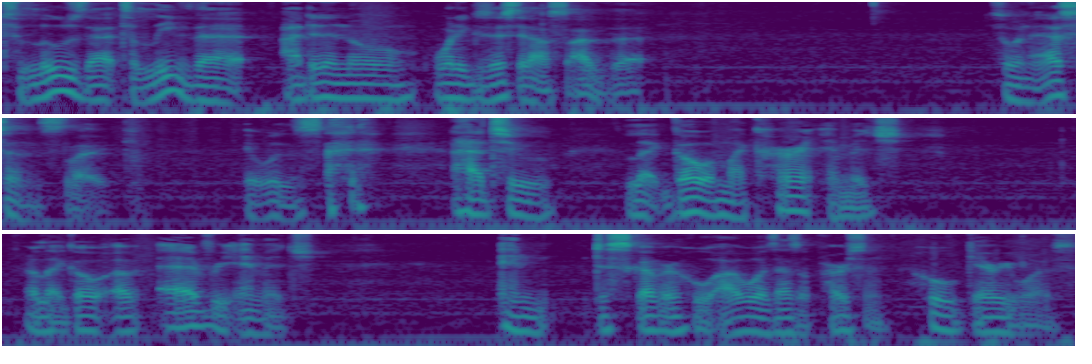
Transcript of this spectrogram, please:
to lose that, to leave that, I didn't know what existed outside of that. So in essence, like it was I had to let go of my current image or let go of every image and discover who I was as a person, who Gary was.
